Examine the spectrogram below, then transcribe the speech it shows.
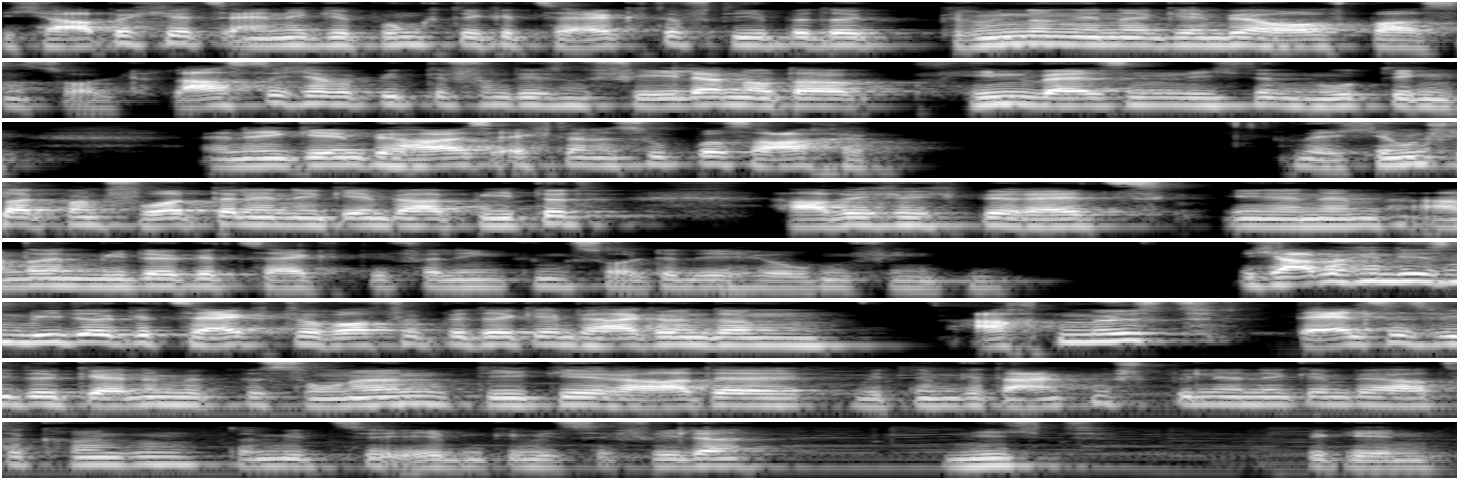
Ich habe euch jetzt einige Punkte gezeigt, auf die ihr bei der Gründung einer GmbH aufpassen sollt. Lasst euch aber bitte von diesen Fehlern oder Hinweisen nicht entmutigen. Eine GmbH ist echt eine super Sache. Welche unschlagbaren Vorteile eine GmbH bietet, habe ich euch bereits in einem anderen Video gezeigt. Die Verlinkung solltet ihr hier oben finden. Ich habe euch in diesem Video gezeigt, worauf ihr bei der GmbH-Gründung achten müsst. Teilt das Video gerne mit Personen, die gerade mit dem Gedanken spielen, eine GmbH zu gründen, damit sie eben gewisse Fehler nicht begehen.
